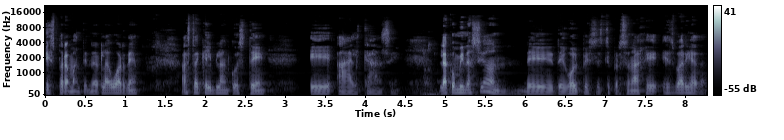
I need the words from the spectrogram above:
es para mantener la guardia hasta que el blanco esté eh, alcance. La combinación de golpes de este personaje es variada.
